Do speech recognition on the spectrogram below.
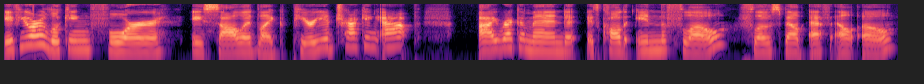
If you are looking for a solid like period tracking app, I recommend it's called In the Flow, flow spelled F L O.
